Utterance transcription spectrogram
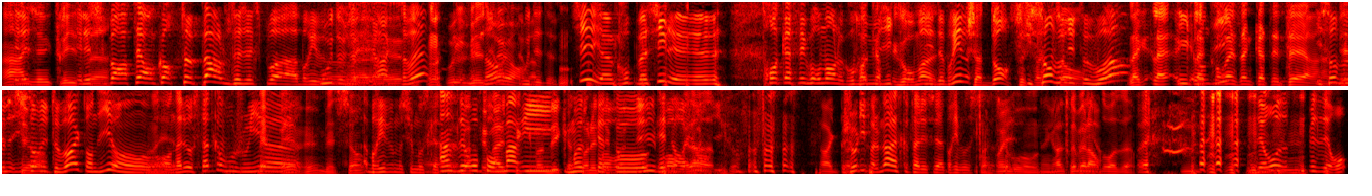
Ah, et les- et supporters encore te parlent de tes exploits à Brive. Ou de Euh, Jacques Chirac, C'est vrai Oui, bien Non sûr. Ou des deux. Si, il y a un groupe, bah si, les trois cafés gourmands, le groupe Trois de cafés musique gourmands. de Brive, J'adore ce ils sont venus te voir. La, la, Ils la Corrèze en cathéter. Ils sont, venus, ils sûr. sont venus te voir, ils t'ont dit on, Ouais. on allait au stade quand vous jouiez euh, bien sûr. à Brive, monsieur Moscato. 1-0 Ça m'a fait pour Marie, Moscato et Dorian. voilà. Joli palmarès que t'as laissé à Brive aussi. Ouais, C'est beau. c'est Très belle ardoise. Zéro plus zéro.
